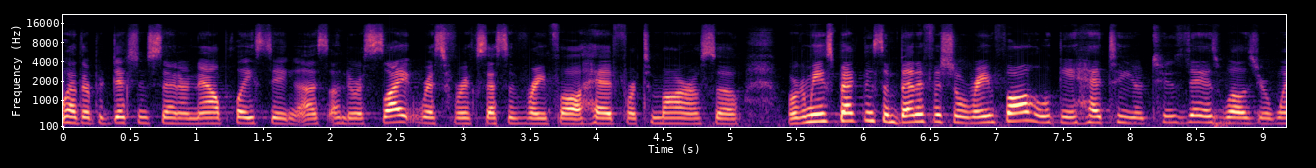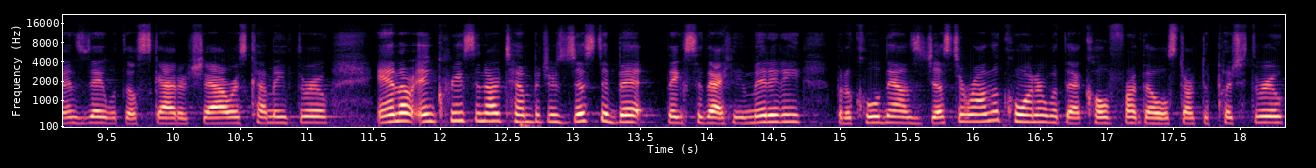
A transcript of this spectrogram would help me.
Weather Prediction Center now placing us under a slight risk for excessive rainfall ahead for tomorrow. So we're going to be expecting some beneficial rainfall looking ahead to your Tuesday as well as your Wednesday with those scattered showers coming through and our increase in our temperatures just a bit thanks to that humidity. But a cool down is just around the corner with that cold front that will start to push through,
